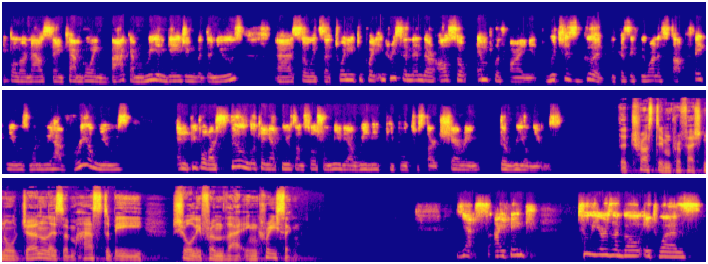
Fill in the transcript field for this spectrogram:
people are now saying, okay, I'm going back, I'm re engaging with the news. Uh, so it's a 22 point increase. And then they're also amplifying it, which is good because if we want to stop fake news, when we have real news and people are still looking at news on social media, we need people to start sharing the real news. The trust in professional journalism has to be surely from that increasing. Yes, I think two years ago it was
